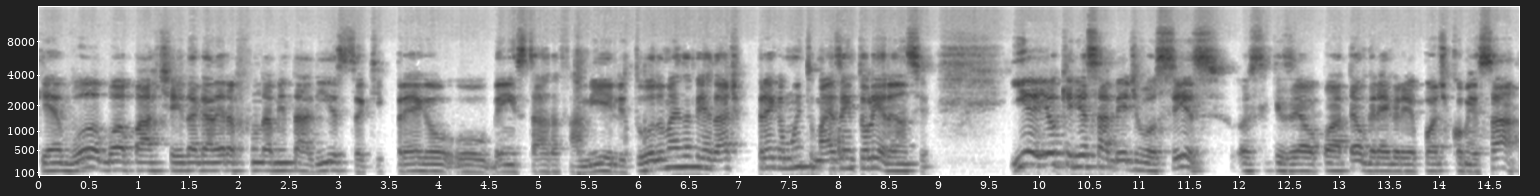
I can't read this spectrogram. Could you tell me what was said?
que é boa, boa parte aí da galera fundamentalista que prega o, o bem-estar da família e tudo, mas na verdade prega muito mais a intolerância. E aí eu queria saber de vocês, se quiser, até o Gregory pode começar,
